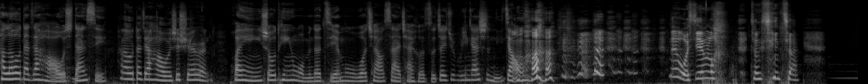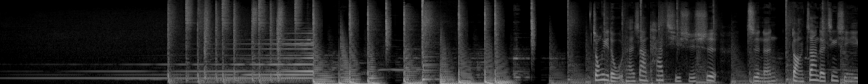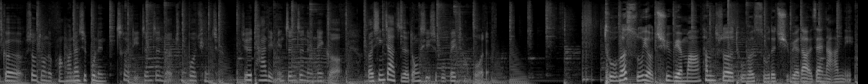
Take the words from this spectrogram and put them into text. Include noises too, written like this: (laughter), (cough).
Hello，大家好，我是 Dancy。Hello，大家好，我是 Sharon。欢迎收听我们的节目《Watch Outside》拆盒子。这句不应该是你讲吗？(laughs) 那我先咯，(laughs) 重新讲。(laughs) 综艺的舞台上，它其实是只能短暂的进行一个受众的狂欢，但是不能彻底真正的冲破全程。就是它里面真正的那个核心价值的东西是不被传播的。土和俗有区别吗？他们说的土和俗的区别到底在哪里？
